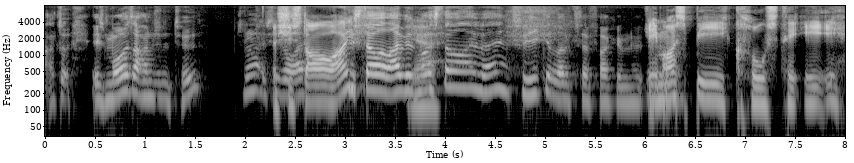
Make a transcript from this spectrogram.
I don't. His mom's 102. Do you know she still alive? He's still alive. His Yeah. mom's still alive. Eh? So he could live to fucking. He must be close to 80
